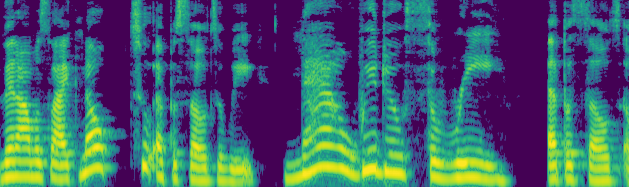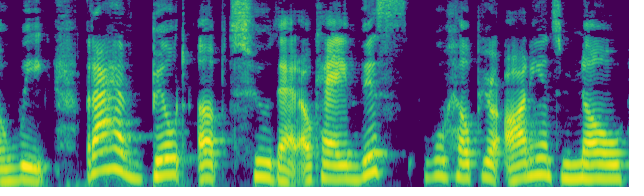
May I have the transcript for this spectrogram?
Then I was like, nope, two episodes a week. Now we do three episodes a week. But I have built up to that. Okay. This will help your audience know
